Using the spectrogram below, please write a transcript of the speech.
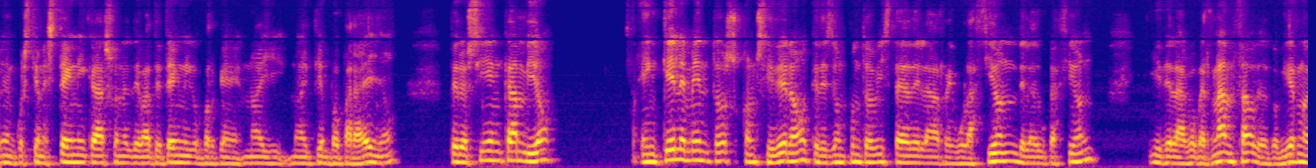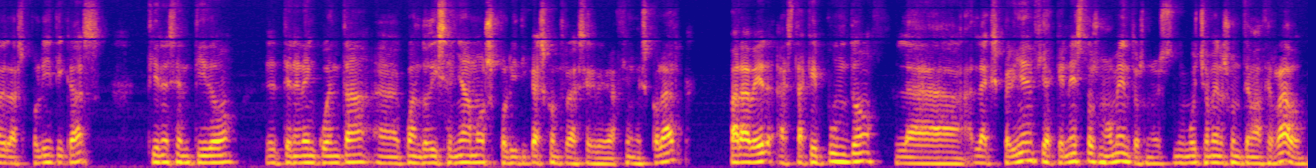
en, cuestiones técnicas o en el debate técnico porque no hay, no hay tiempo para ello, pero sí, en cambio, en qué elementos considero que desde un punto de vista de la regulación de la educación y de la gobernanza o del gobierno de las políticas tiene sentido eh, tener en cuenta eh, cuando diseñamos políticas contra la segregación escolar para ver hasta qué punto la, experiencia que en estos momentos, no es ni mucho menos un tema cerrado,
